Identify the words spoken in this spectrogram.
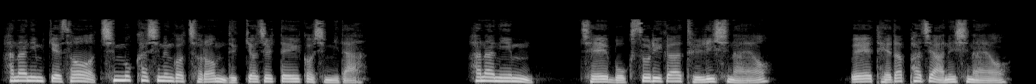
하나님께서 침묵하시는 것처럼 느껴질 때일 것입니다. 하나님, 제 목소리가 들리시나요? 왜 대답하지 않으시나요?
